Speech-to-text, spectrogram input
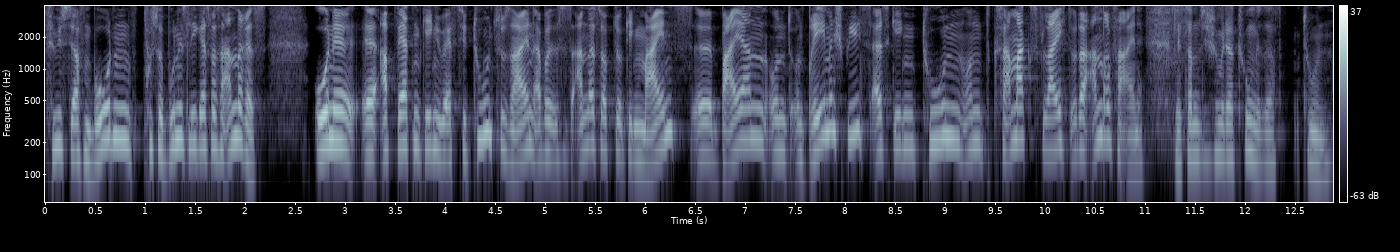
Füße auf dem Boden, Fußball-Bundesliga ist was anderes. Ohne äh, abwertend gegenüber FC Thun zu sein, aber es ist anders, ob du gegen Mainz, äh, Bayern und, und Bremen spielst, als gegen Thun und Xamax vielleicht oder andere Vereine. Jetzt haben sie schon wieder Thun gesagt. Thun.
